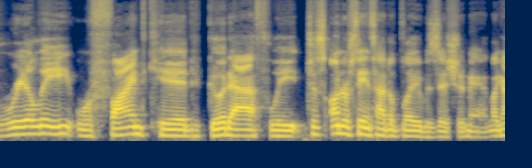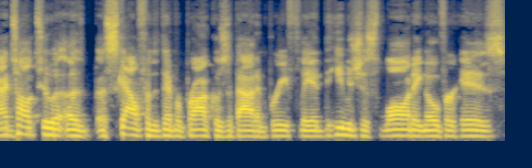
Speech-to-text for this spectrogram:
really refined kid, good athlete, just understands how to play a position, man. Like I Mhm. talked to a, a scout for the Denver Broncos about him briefly, and he was just lauding over his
